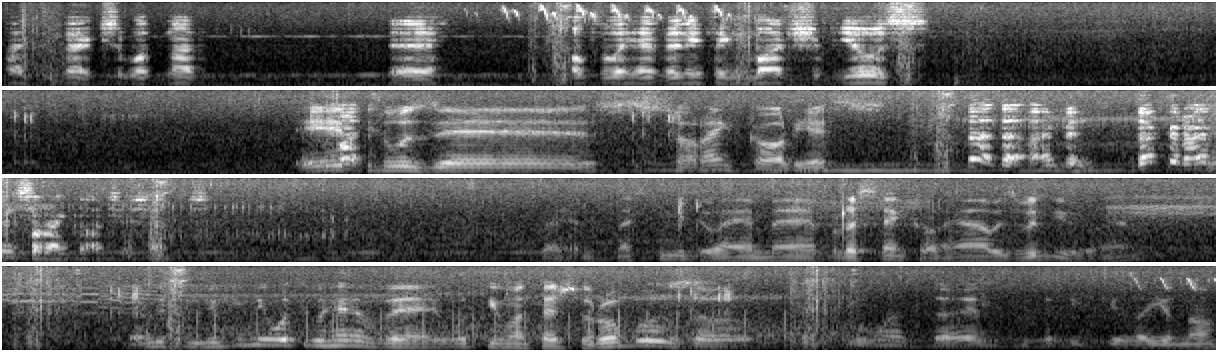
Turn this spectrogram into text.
artifacts and whatnot. Uh, don't have anything much of use. It What? was uh, Sarankar, yes? No, no, I've been Dr. Ivan Cerenko at your service. Nice to meet you. I am uh, Vlasenko. I was with you. Eh? Listen, you give me what you have. Uh, what do you want? As rubles or you want uh, anything particular? You know?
